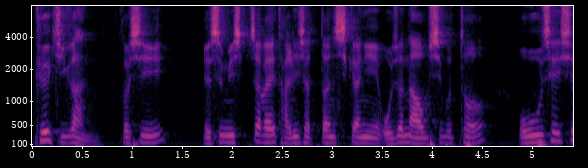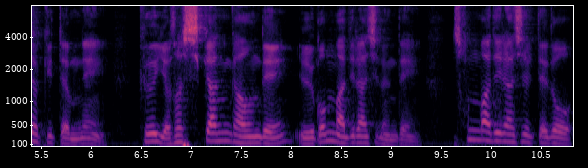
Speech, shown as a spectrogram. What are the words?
그 기간, 그것이 예수님이 십자가에 달리셨던 시간이 오전 9시부터 오후 3시였기 때문에 그 6시간 가운데 7마디를 하시는데 첫 마디를 하실 때도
